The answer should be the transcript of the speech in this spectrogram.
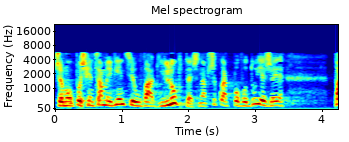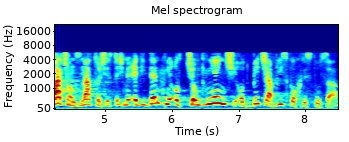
czemu poświęcamy więcej uwagi, lub też na przykład powoduje, że patrząc na coś jesteśmy ewidentnie odciągnięci od bycia blisko Chrystusa,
